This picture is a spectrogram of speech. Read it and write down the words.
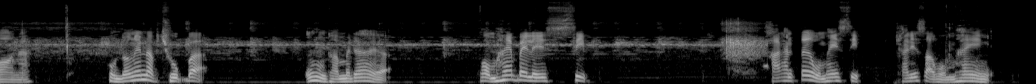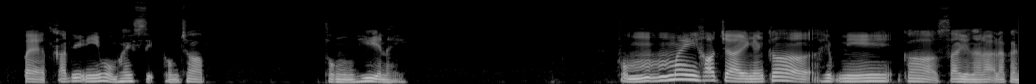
มองนะ ผมต้องเล่นแบบชุบอะอืมผมทำไม่ได้อะผมให้ไปเลยสิบคาร์ทันเตอร์ผมให้สิบคาร์ที่สองผมให้แปดคาร์ที่นี้ผมให้สิบผมชอบ ตรงที่ไหน ผมไม่เข้าใจงั้นก็คลิปนี้ก็ใส่อยู่นั่นละแล้วกัน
